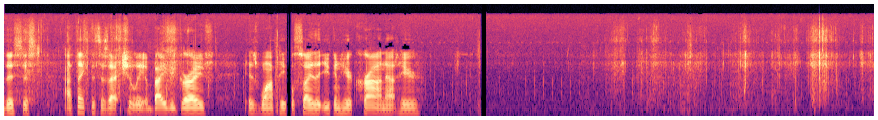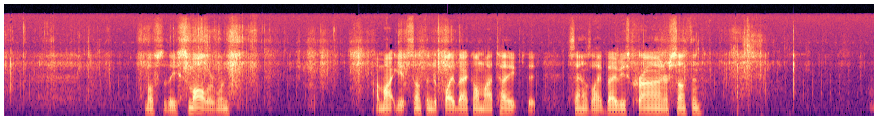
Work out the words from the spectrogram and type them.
This is, I think this is actually a baby grave, is why people say that you can hear crying out here. Most of these smaller ones, I might get something to play back on my tape that sounds like babies crying or something. I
